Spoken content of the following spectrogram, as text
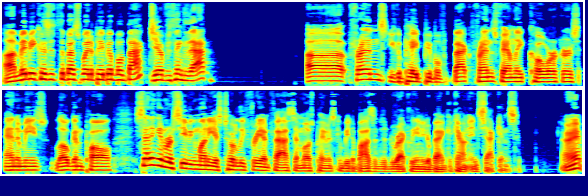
Uh, maybe because it's the best way to pay people back. Do you ever think of that? Uh, friends, you can pay people back. Friends, family, coworkers, enemies. Logan Paul. Sending and receiving money is totally free and fast, and most payments can be deposited directly into your bank account in seconds. All right.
